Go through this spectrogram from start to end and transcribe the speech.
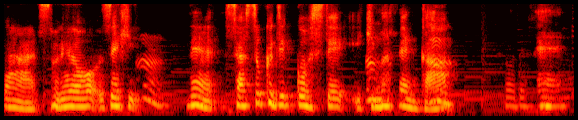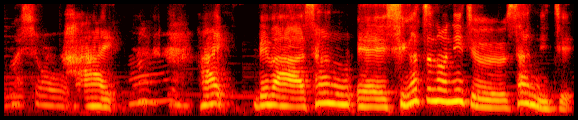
じゃあそれをぜひ、ね、うん、早速実行していきませんか？うんうん、そうですね。ましょう。はい。はい。では三、えー、4月の23日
